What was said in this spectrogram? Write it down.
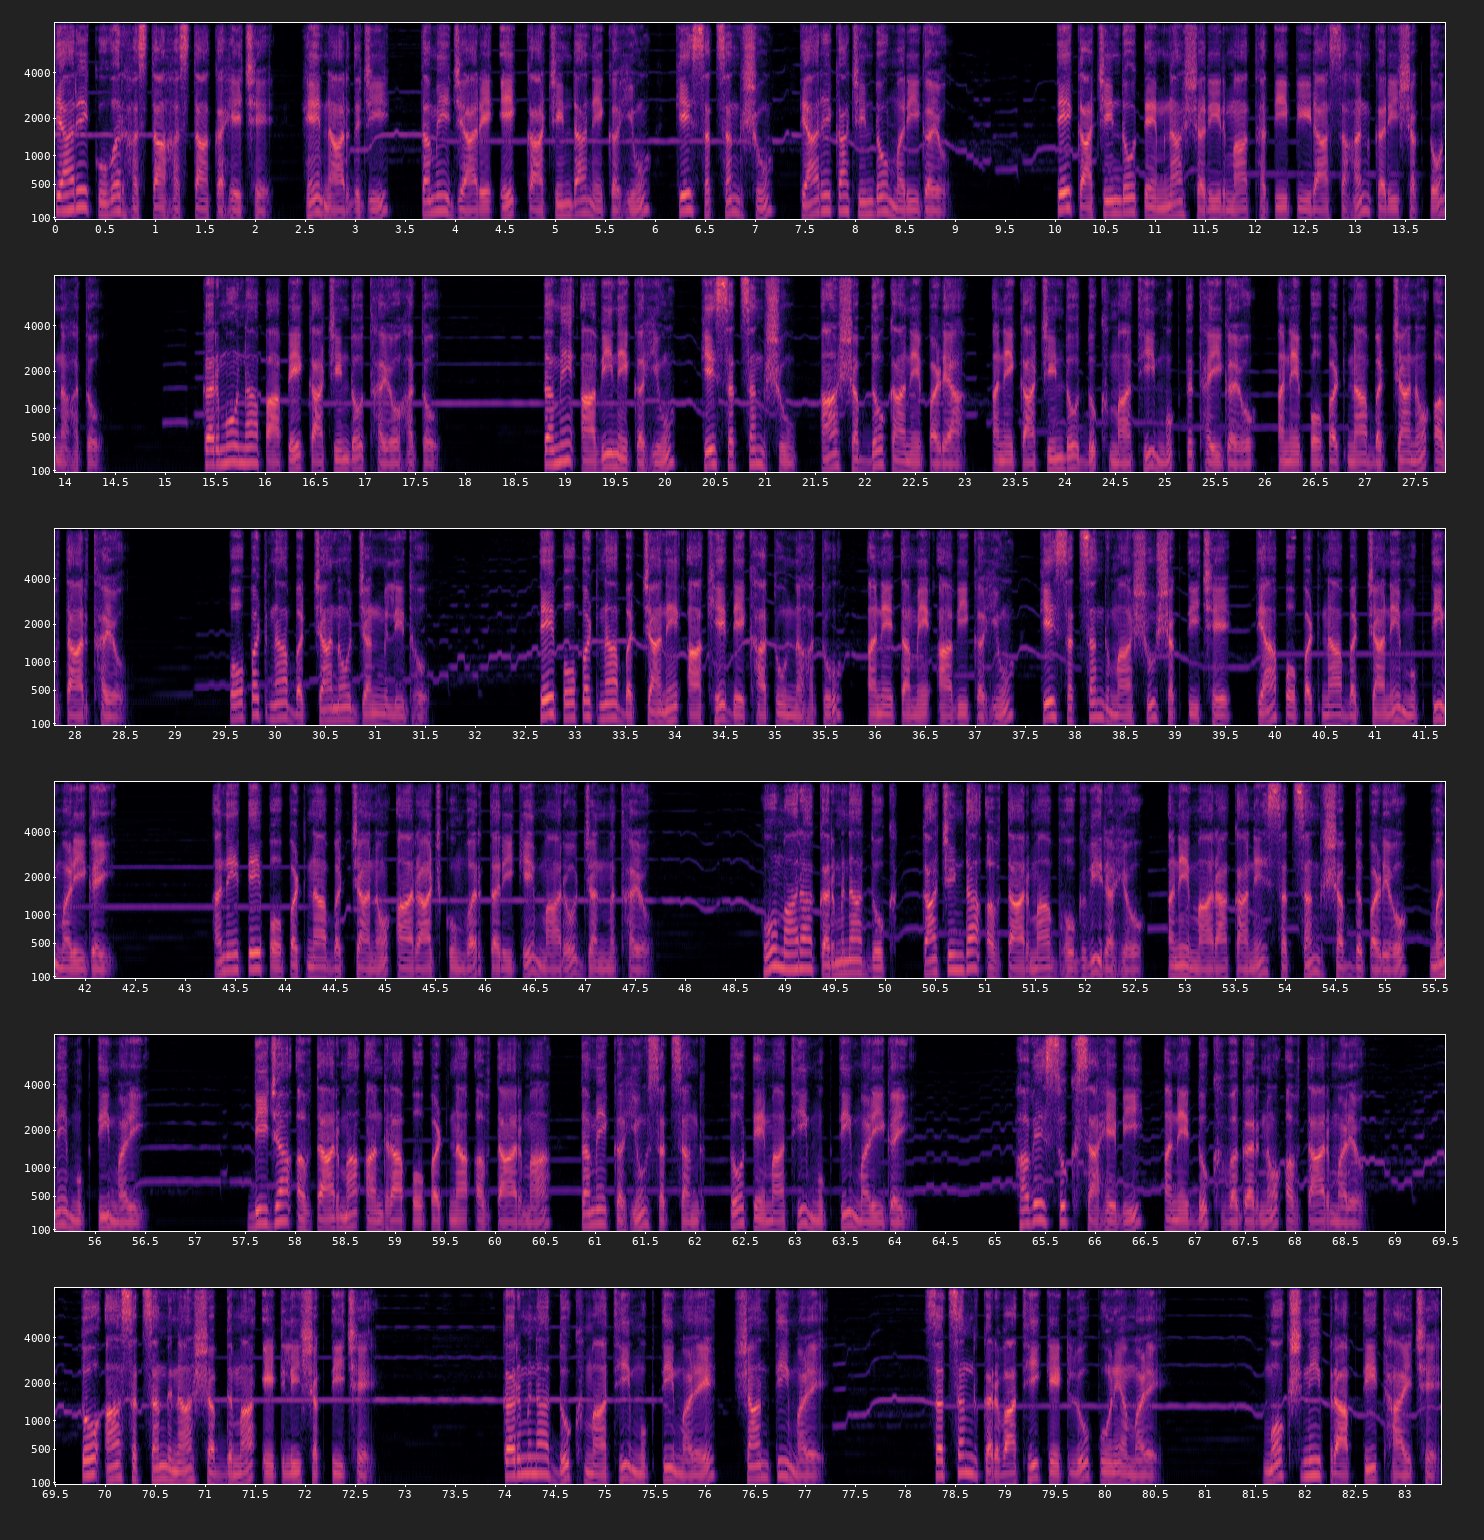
ત્યારે કુંવર હસતા હસતા કહે છે, હે નારદજી, તમે જ્યારે એક કાચિંડાને કહ્યું કે સત્સંગ શું, ત્યારે કાચિંડો મરી ગયો. તે કાચિંડો તેમના શરીરમાં થતી પીડા સહન કરી શકતો ન હતો. કર્મોના પાપે કાચિંડો થયો હતો. તમે આવીને કહ્યું કે સત્સંગ શું, આ શબ્દો કાને પડ્યા, અને કાચિંડો દુઃખમાંથી મુક્ત થઈ ગયો, અને પોપટના બચ્ચાનો અવતાર થયો. પોપટના બચ્ચાનો જન્મ લીધો. તે પોપટના બચ્ચાને આંખે દેખાતું ન અને તમે આવી કહ્યું કે સત્સંગમાં શું શક્તિ છે, ત્યાં પોપટના બચ્ચાને મુક્તિ મળી ગઈ. અને તે પોપટના બચ્ચાનો આ રાજકુંવર તરીકે મારો જન્મ થયો. હું મારા કર્મના દુઃખ કાચિંડા અવતારમાં ભોગવી રહ્યો અને મારા કાને સત્સંગ શબ્દ પડ્યો, મને મુક્તિ મળી. બીજા અવતારમાં આંધ્રા પોપટના અવતારમાં તમે કહ્યું સત્સંગ, તો તેમાંથી મુક્તિ મળી ગઈ. હવે સુખ સાહેબી અને દુઃખ વગરનો અવતાર મળ્યો. તો આ સત્સંગના શબ્દમાં એટલી શક્તિ છે. કર્મના દુઃખમાંથી મુક્તિ મળે, શાંતિ મળે. સત્સંગ કરવાથી કેટલું પુણ્ય મળે. મોક્ષની પ્રાપ્તિ થાય છે.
